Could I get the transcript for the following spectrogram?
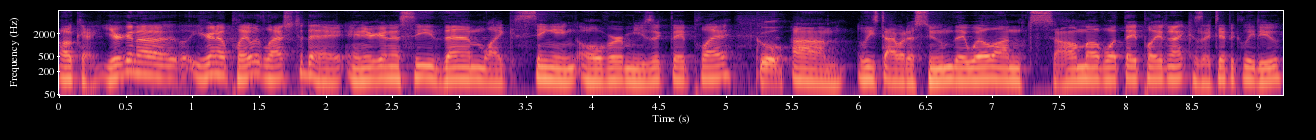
Okay, you're gonna you're gonna play with Lesh today, and you're gonna see them like singing over music they play. Cool. Um, at least I would assume they will on some of what they play tonight because they typically do,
